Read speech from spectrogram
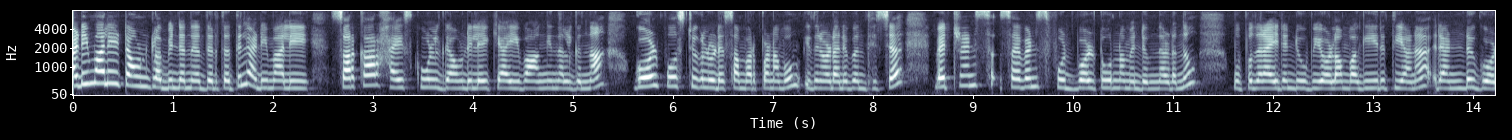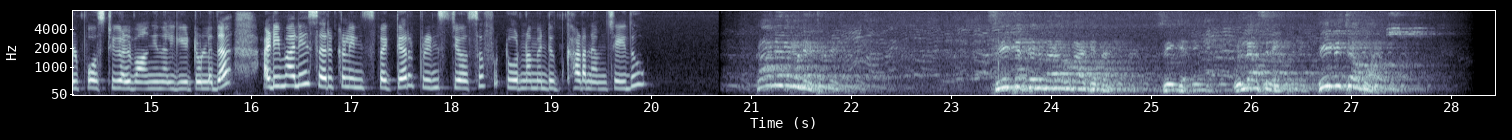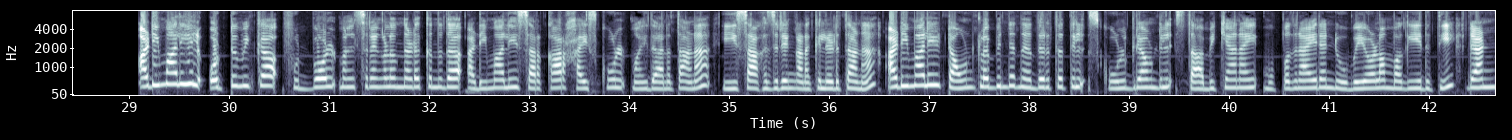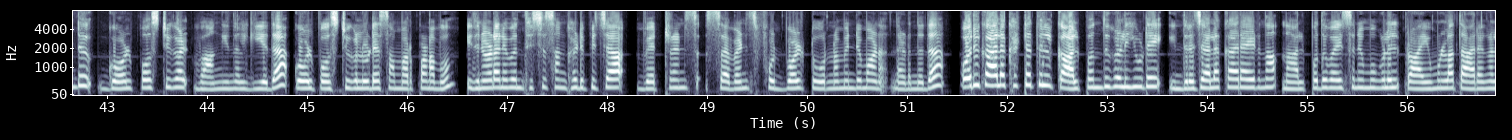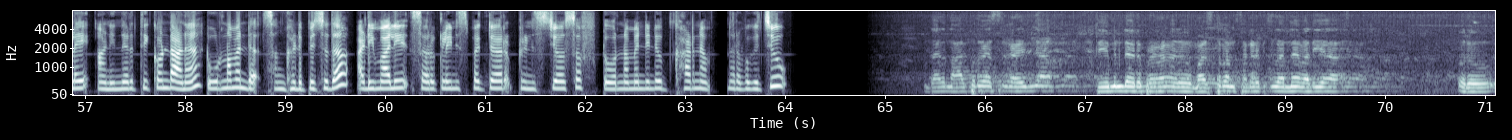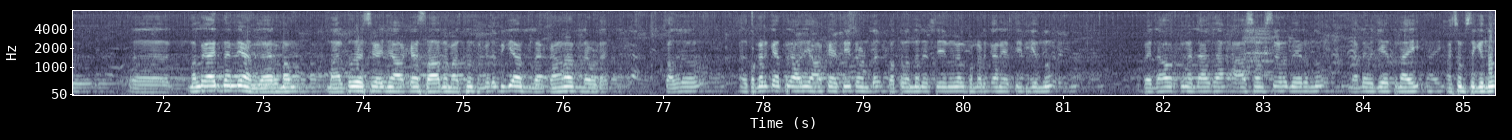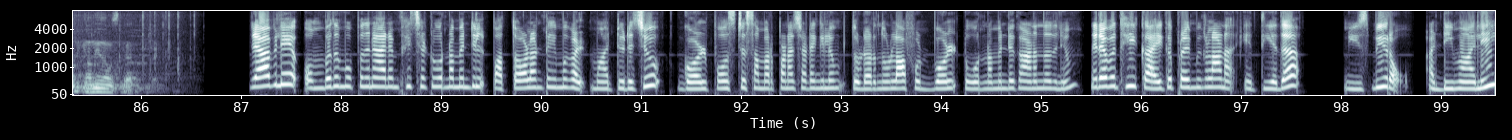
Adimali town ക്ലബിന്റെ നേതൃത്വത്തിൽ അടിമാലി സർക്കാർ ഹൈസ്കൂൾ ഗ്രൗണ്ടിലേക്കായി വാങ്ങി നൽകുന്ന ഗോൾ പോസ്റ്റുകളുടെ സമർപ്പണവും ഇതിനോടനുബന്ധിച്ച് വെറ്ററൻസ് സെവൻസ് ഫുട്ബോൾ ടൂർണമെന്റും നടന്നു. മുപ്പതിനായിരം രൂപയോളം വകയിരുത്തിയാണ് രണ്ട് ഗോൾ പോസ്റ്റുകൾ വാങ്ങി നൽകിയിട്ടുള്ളത്. Adimali circle inspector Prince Joseph tournament ഉദ്ഘാടനം ചെയ്തു. ഉല്ലാസിലേക്ക്. അടിമാലിയിൽ ഒട്ടുമിക്ക ഫുട്ബോൾ മത്സരങ്ങളും നടക്കുന്നത് അടിമാലി സർക്കാർ ഹൈസ്കൂൾ മൈതാനത്താണ്. ഈ സാഹചര്യം കണക്കിലെടുത്താണ് അടിമാലി ടൗൺ ക്ലബിന്റെ നേതൃത്വത്തിൽ സ്കൂൾ ഗ്രൗണ്ടിൽ സ്ഥാപിക്കാനായി മുപ്പതിനായിരം രൂപയോളം വകയിരുത്തി രണ്ട് ഗോൾ പോസ്റ്റുകൾ വാങ്ങി നൽകിയത്. ഗോൾ പോസ്റ്റുകളുടെ സമർപ്പണവും ഇതിനോടനുബന്ധിച്ച് സംഘടിപ്പിച്ച വെറ്ററൻസ് സെവൻസ് ഫുട്ബോൾ ടൂർണമെന്റുമാണ് നടന്നത്. ഒരു കാലഘട്ടത്തിൽ കാൽപന്തുകളിയുടെ ഇന്ദ്രജാലക്കാരായിരുന്ന നാൽപ്പത് വയസ്സിന് മുകളിൽ പ്രായമുള്ള താരങ്ങളെ അണിനിരത്തിക്കൊണ്ടാണ് ടൂർണമെന്റ് സംഘടിപ്പിച്ചത്. Adimali circle inspector Prince Joseph ടൂർണമെന്റിന്റെ ഉദ്ഘാടനം നിർവഹിച്ചു. നാൽപ്പത് വയസ്സ് കഴിഞ്ഞ പ്രക- ഒരു മത്സരം സംഘടിപ്പിച്ചത് തന്നെ വലിയ ഒരു നല്ല കാര്യം തന്നെയാണ്. കാരണം നാൽപ്പത് വയസ്സ് കഴിഞ്ഞ ആൾക്കാർ സാധാരണ മത്സരം സംഘടിപ്പിക്കാറില്ല കാണാറില്ല അവിടെ. അപ്പോൾ അതിൽ അത് പങ്കെടുക്കാത്ത ആദ്യം ആൾക്കാർ എത്തിയിട്ടുണ്ട്? പത്ത് പന്ത്രണ്ട് ടീമുകൾ പങ്കെടുക്കാൻ എത്തിയിരിക്കുന്നു. അപ്പോൾ എല്ലാവർക്കും എല്ലാവിധ ആശംസകൾ നേരുന്നു. നല്ല വിജയത്തിനായി ആശംസിക്കുന്നു. നന്ദി നമസ്കാരം. രാവിലെ ഒമ്പത് മുപ്പതിന് ആരംഭിച്ച ടൂർണമെന്റിൽ പത്തോളം ടീമുകൾ മാറ്റുരച്ചു. ഗോൾ പോസ്റ്റ് സമർപ്പണ ചടങ്ങിലും തുടർന്നുള്ള ഫുട്ബോൾ ടൂർണമെന്റ് കാണുന്നതിനും നിരവധി കായികപ്രേമികളാണ് എത്തിയത്. News bureau Adimali.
